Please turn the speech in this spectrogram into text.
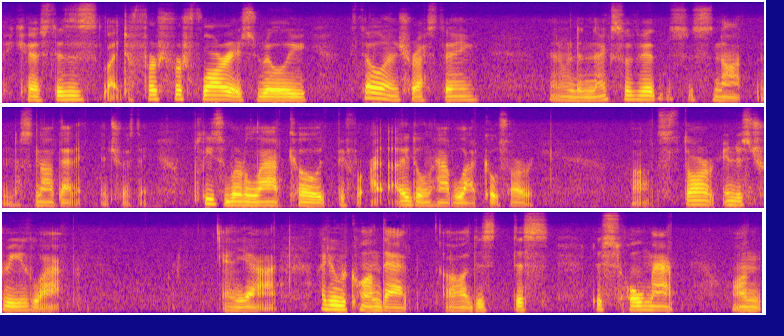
Because this is like the first first floor is really still interesting. And on the next of it it's not it's not that interesting. Please wear lab coat before I, I don't have lab coat sorry. Uh, Stark Industries lab. And yeah I do recall that uh, this this this whole map on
